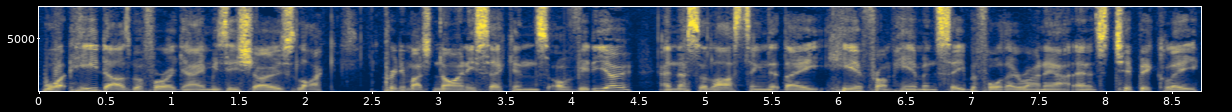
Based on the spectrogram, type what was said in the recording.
What he does before a game is he shows like pretty much 90 seconds of video, and that's the last thing that they hear from him and see before they run out. And it's typically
